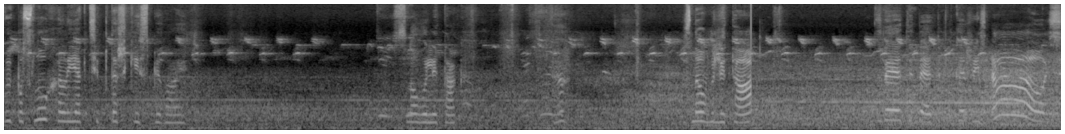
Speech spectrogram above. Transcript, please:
ви послухали, як ці пташки співають. Знову літак. Так? Знову літак. Де ти, де ти? Покажись. А, ось.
